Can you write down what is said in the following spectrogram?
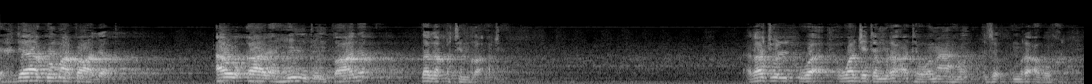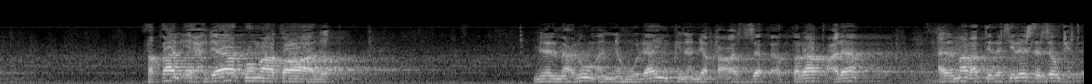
إحداكما طالق. أو قال هند طالق طلقت امرأته رجل وجد امرأته ومعه امرأة أخرى. فقال إحداكما طالق. من المعلوم أنه لا يمكن أن يقع الطلاق على المرأة التي ليست زوجته.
